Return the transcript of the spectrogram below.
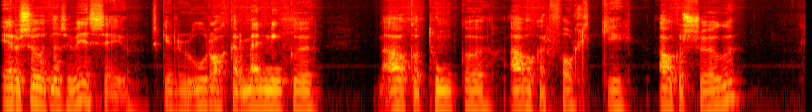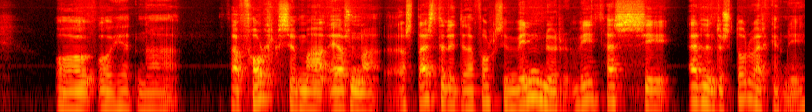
eru sögurnar sem við segjum skilur úr okkar menningu af okkar tungu, af okkar fólki af okkar sögu. Og, og hérna það fólk sem að, eða svona að stærstu leiti það fólk sem vinnur við þessi erlendur stórverkefni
